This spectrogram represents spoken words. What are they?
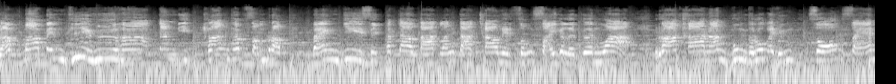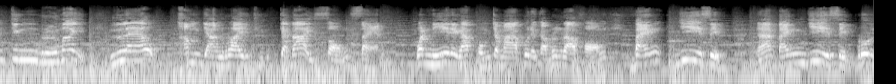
กลับมาเป็นที่ฮือฮากันอีกครั้งครับสำหรับแบงค์20พระเจ้าตากหลังจากชาวเน็ตสงสัยกันเหลือเกินว่า ราคานั้นพุ่งทะลุไปถึง2แสนจริงหรือไม่ แล้วทำอย่างไรถึงจะได้2แสนวันนี้นะครับผมจะมาพูดเกี่ยวกับเรื่องราวของแบงค์20 นะแบงค์ยี่สิบรุ่น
